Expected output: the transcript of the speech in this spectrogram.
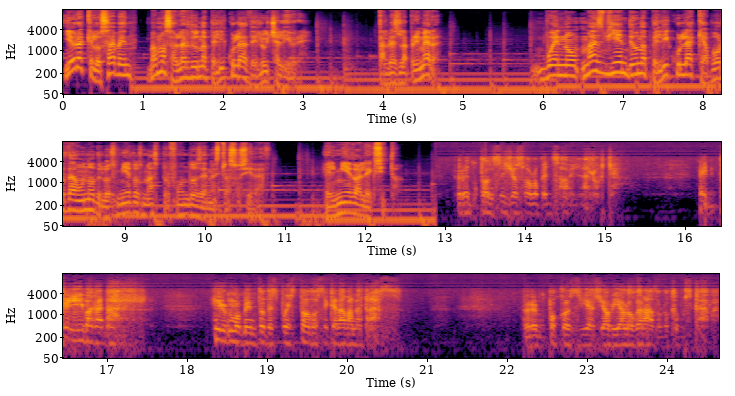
Y ahora que lo saben, vamos a hablar de una película de lucha libre. Tal vez la primera. Bueno, más bien de una película que aborda uno de los miedos más profundos de nuestra sociedad. El miedo al éxito. Pero entonces yo solo pensaba en la lucha. En que iba a ganar. Y un momento después todos se quedaban atrás. Pero en pocos días yo había logrado lo que buscaba.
